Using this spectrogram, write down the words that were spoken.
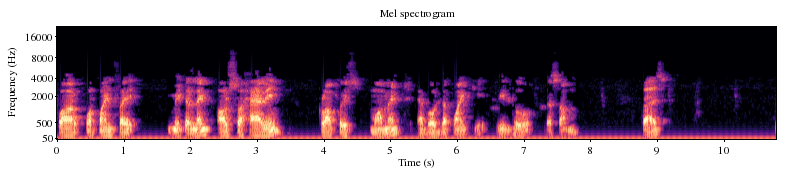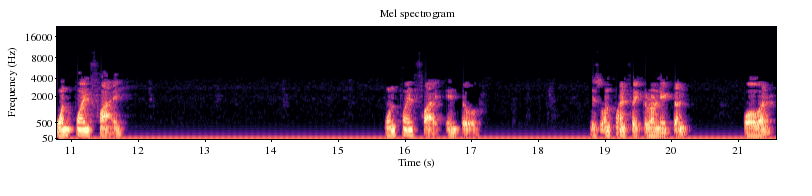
for 4.5 meter length also having clockwise moment about the point A. We'll do the sum first 1.5 1.5 into this 1.5 kilonewton over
